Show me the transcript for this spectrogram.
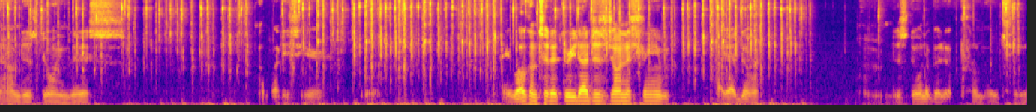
Now I'm just doing this. Nobody's here. Hey, welcome to the three that just joined the stream. How y'all doing? I'm just doing a bit of promoting.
